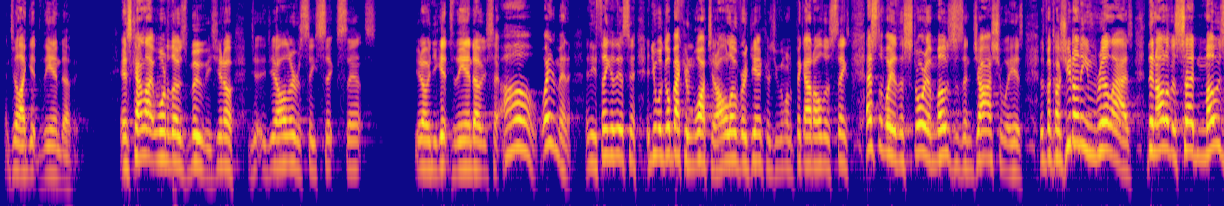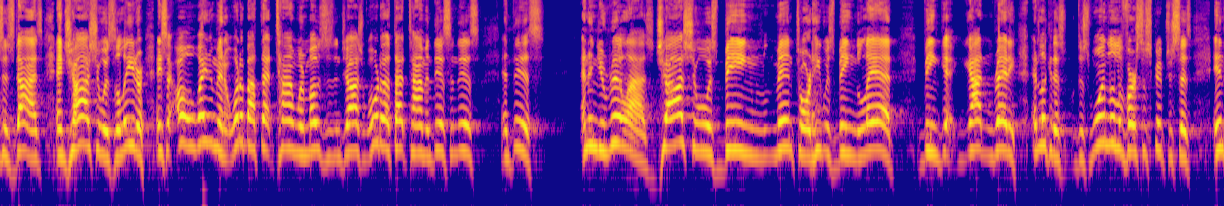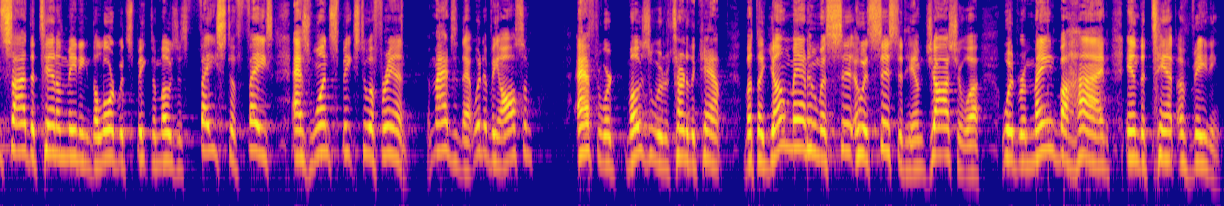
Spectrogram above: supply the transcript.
until I get to the end of it. It's kind of like one of those movies. You know, y'all ever see Sixth Sense? You know, and you get to the end of it, you say, oh, wait a minute. And you think of this, and you will go back and watch it all over again because you want to pick out all those things. That's the way the story of Moses and Joshua is, is because you don't even realize. Then all of a sudden, Moses dies, and Joshua is the leader. And you say, oh, wait a minute. What about that time when Moses and Joshua, what about that time and this and this and this? And then you realize Joshua was being mentored, he was being led, being get, gotten ready. And look at this. This one little verse of scripture says, Inside the tent of meeting, the Lord would speak to Moses face to face as one speaks to a friend. Imagine that. Wouldn't it be awesome? Afterward, Moses would return to the camp, but the young man who assisted him, Joshua, would remain behind in the tent of meeting.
